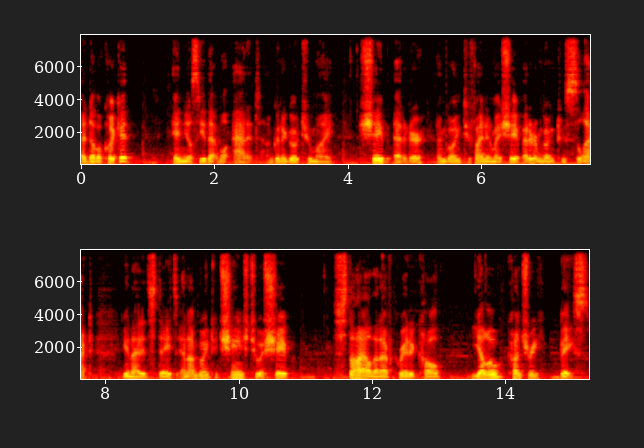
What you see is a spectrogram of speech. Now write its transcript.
I double click it and you'll see that we'll add it. I'm going to go to my shape editor. I'm going to find in my shape editor, I'm going to select United States and I'm going to change to a shape style that I've created called Yellow Country Base.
